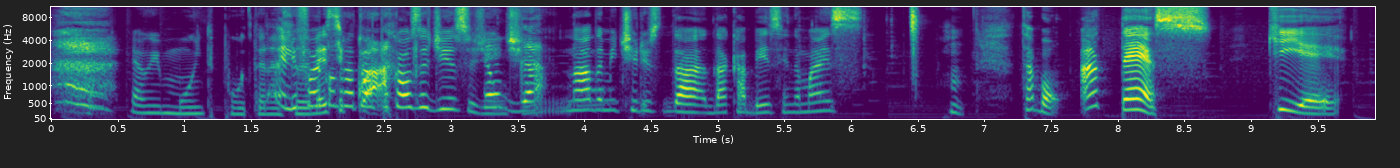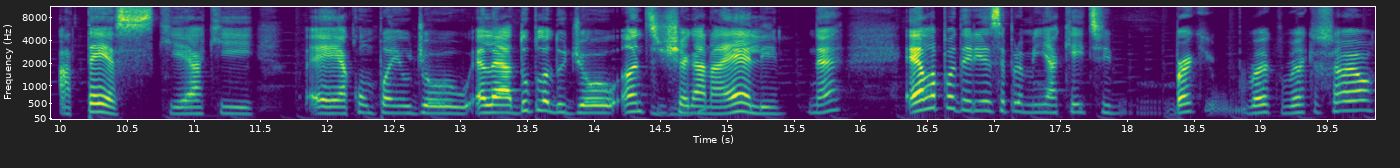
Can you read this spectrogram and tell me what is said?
É alguém muito puta nessa, Ele foi contratado por causa disso, gente. gato. Nada me tira isso da, da cabeça, ainda mais. Hum. Tá bom. A Tess, que é a Tess, que é a que é, acompanha o Joe, ela é a dupla do Joe antes de Uhum. chegar na Ellie, né? Ela poderia ser pra mim a Kate Beck- Beck- Beckinsale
